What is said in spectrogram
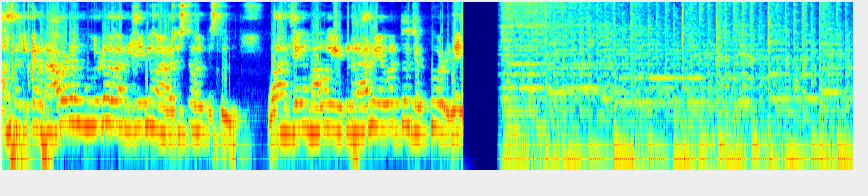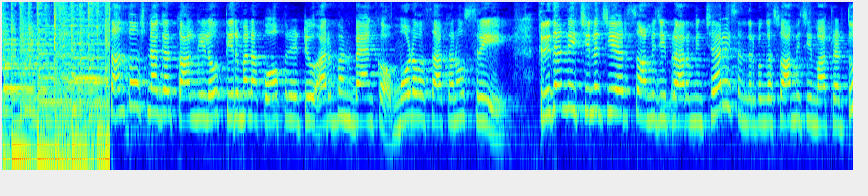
అసలు ఇక్కడ రావడం కూడా వారు నిజంగా అదృష్టం అనిపిస్తుంది. వారు నిజంగా మామూలుగా ఇక్కడ రారు ఎవరితో చెప్పుకోడు తిరుమల కోఆపరేటివ్ అర్బన్ బ్యాంక్ మూడవ శాఖను శ్రీ త్రిదండి చిన్నజీయర్ స్వామీజీ ప్రారంభించారు. ఈ సందర్భంగా స్వామీజీ మాట్లాడుతూ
